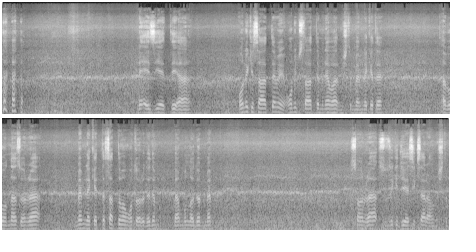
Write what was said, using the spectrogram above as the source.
ne eziyetti ya. 12 saatte mi, 13 saatte mi ne varmıştım memlekete. Tabi ondan sonra memlekette sattım o motoru dedim. Ben bununla dönmem. Sonra Suzuki GSX-R almıştım.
